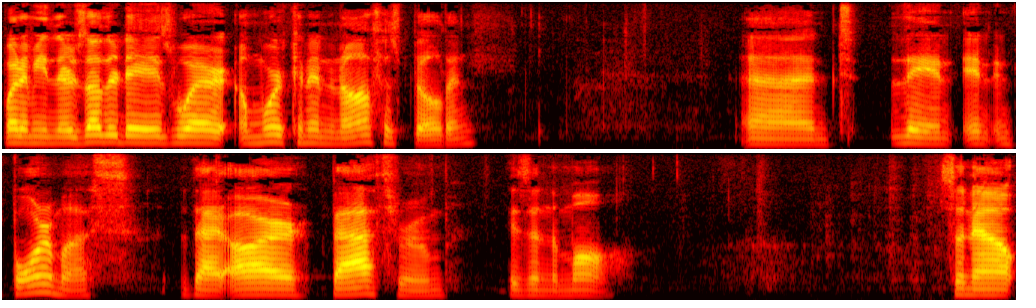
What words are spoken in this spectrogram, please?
But I mean, there's other days where I'm working in an office building and they in, in, inform us that our bathroom is in the mall. So now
